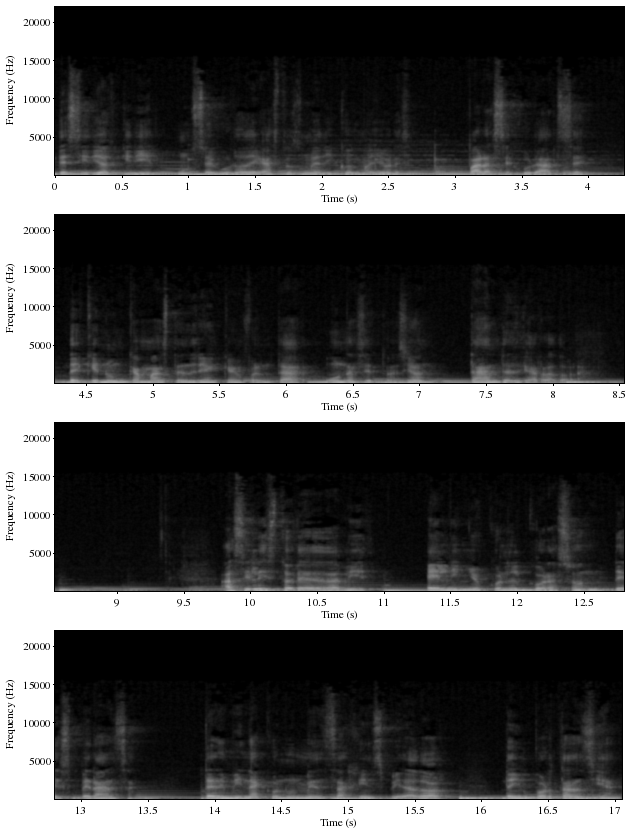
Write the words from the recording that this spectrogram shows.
decidió adquirir un seguro de gastos médicos mayores para asegurarse de que nunca más tendrían que enfrentar una situación tan desgarradora. Así la historia de David, el niño con el corazón de esperanza, termina con un mensaje inspirador de importancia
